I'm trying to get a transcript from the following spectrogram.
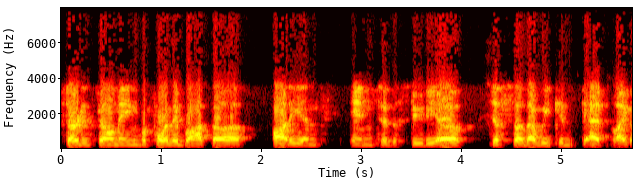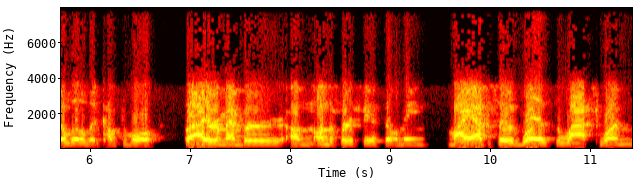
started filming, before they brought the audience into the studio, just so that we could get like a little bit comfortable. But I remember um, on the first day of filming, my episode was the last one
